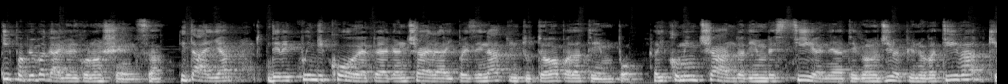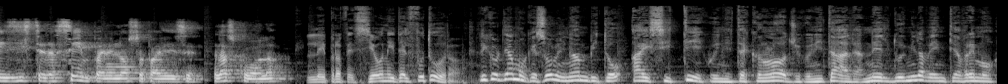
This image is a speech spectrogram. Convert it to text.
il proprio bagaglio di conoscenza. L'Italia deve quindi correre per agganciare la ripresa in atto in tutta Europa da tempo, ricominciando ad investire nella tecnologia più innovativa che esiste da sempre nel nostro paese, la scuola. Le professioni del futuro. Ricordiamo che solo in ambito ICT, quindi tecnologico, in Italia nel 2020 avremo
